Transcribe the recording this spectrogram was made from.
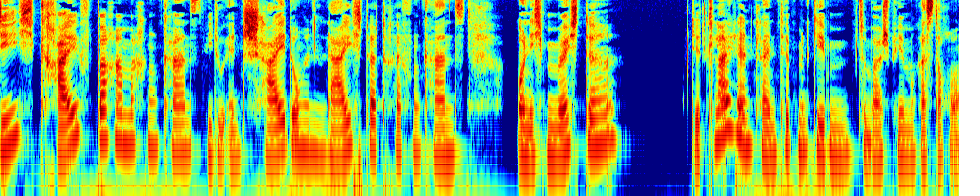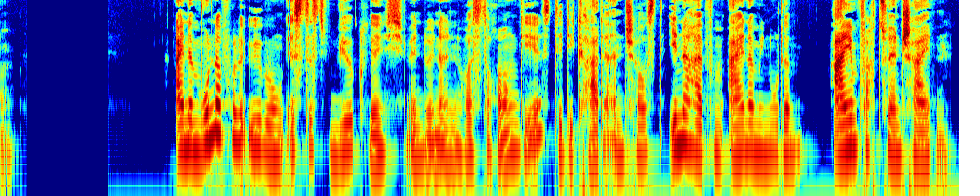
dich greifbarer machen kannst, wie du Entscheidungen leichter treffen kannst. Und ich möchte dir gleich einen kleinen Tipp mitgeben, zum Beispiel im Restaurant. Eine wundervolle Übung ist es wirklich, wenn du in ein Restaurant gehst, dir die Karte anschaust, innerhalb von einer Minute einfach zu entscheiden.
